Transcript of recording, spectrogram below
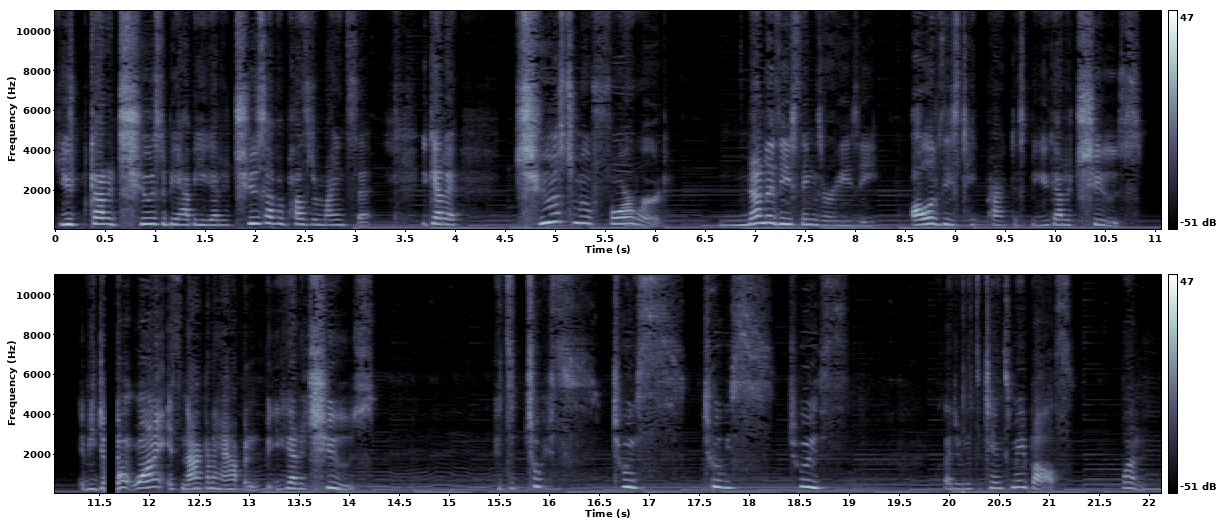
You gotta choose to be happy. You gotta choose to have a positive mindset. You gotta choose to move forward. None of these things are easy. All of these take practice, but you gotta choose. If you don't want it, it's not gonna happen, but you gotta choose. It's a choice. Choice. Choice. Choice. Glad get the chance to make balls. One.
